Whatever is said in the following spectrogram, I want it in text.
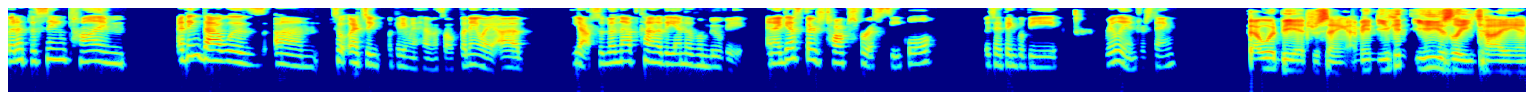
but at the same time, I think that was um. So actually, I'm getting my head myself. But anyway, uh, yeah. So then that's kind of the end of the movie, and I guess there's talks for a sequel, which I think would be really interesting. That would be interesting. I mean, you can easily tie in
